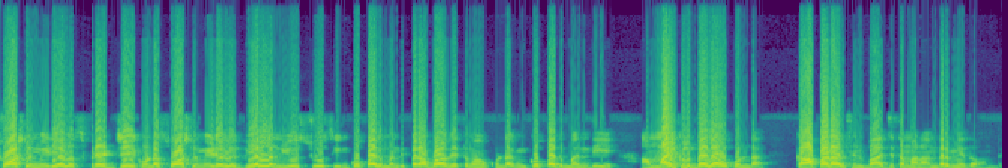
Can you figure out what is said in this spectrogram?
సోషల్ మీడియాలో స్ప్రెడ్ చేయకుండా సోషల్ మీడియాలో వీళ్ళ న్యూస్ చూసి ఇంకో పది మంది ప్రభావితం అవ్వకుండా ఇంకో పది మంది అమాయకులు బలి అవ్వకుండా కాపాడాల్సిన బాధ్యత మన అందరి మీద ఉంది.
